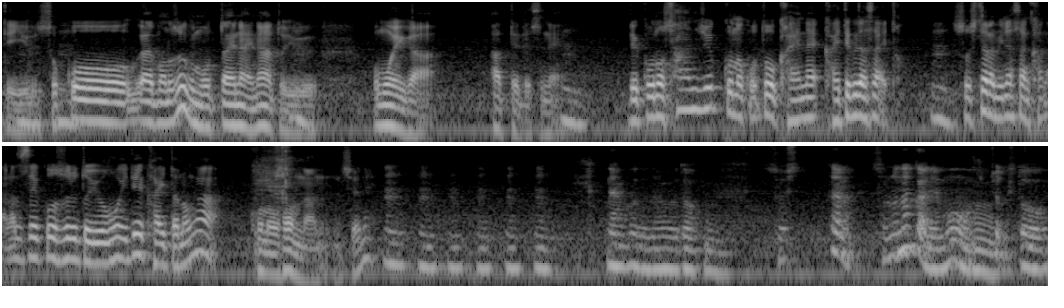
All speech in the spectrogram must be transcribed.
ていう、うん。そこがものすごくもったいないなという思いがあってですね。うん。うんでこの30個のことを変えない変えてくださいと。うん。そしたら皆さん必ず成功するという思いで書いたのがこの本なんですよね。うん。うん。うん。うん。うん。うんなるほどなるほど、そしたらその中でもうん。ちょっと、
